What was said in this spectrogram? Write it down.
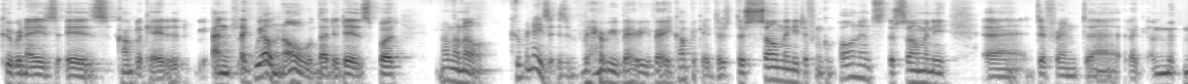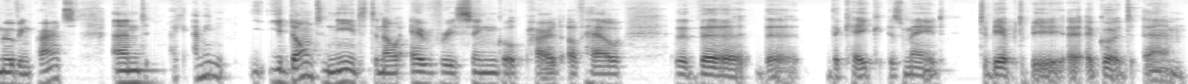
kubernetes is complicated and like we all know that it is but no no no Kubernetes is very, very, very complicated. There's there's so many different components. There's so many uh, different uh, like moving parts, and I, I, mean, you don't need to know every single part of how the the the cake is made to be able to be a, a good um,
